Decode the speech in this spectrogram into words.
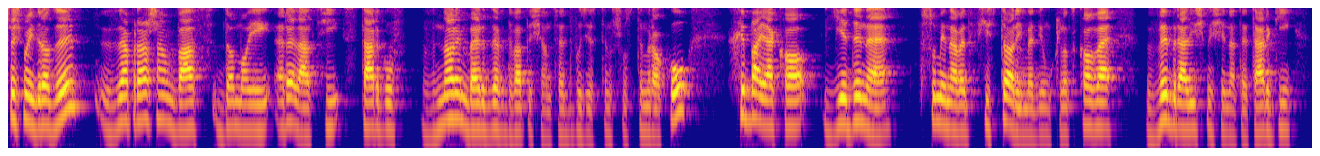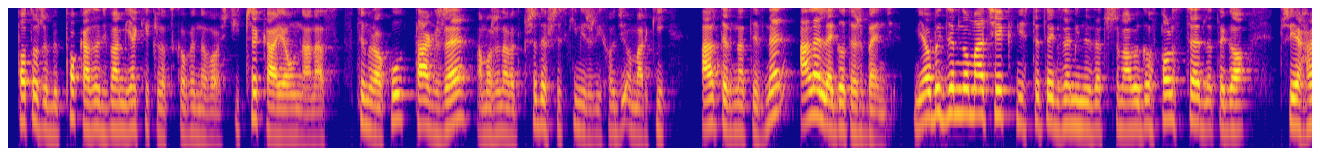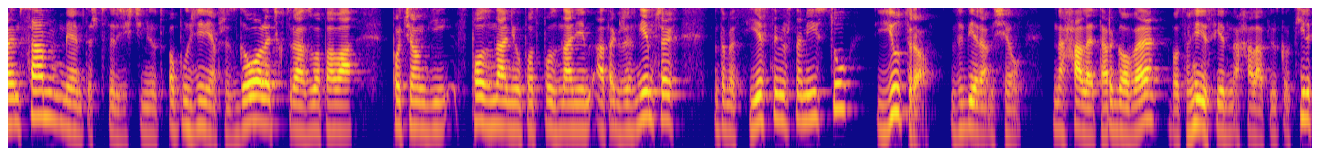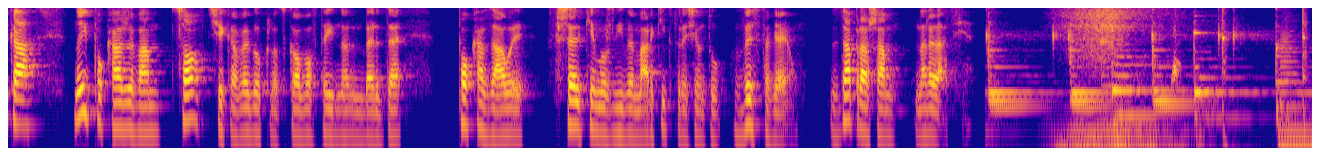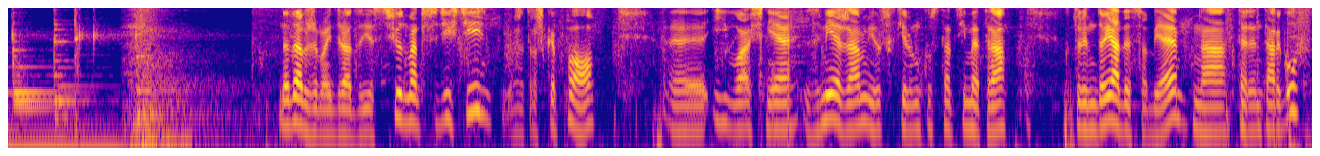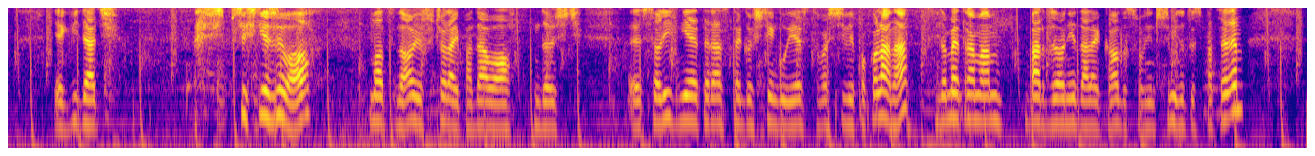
Cześć moi drodzy, zapraszam Was do mojej relacji z targów w Norymberdze w 2026 roku. Chyba jako jedyne, w sumie nawet w historii medium klockowe, wybraliśmy się na te targi po to, żeby pokazać Wam, jakie klockowe nowości czekają na nas w tym roku, także, a może nawet przede wszystkim, jeżeli chodzi o marki alternatywne, ale Lego też będzie. Miał być ze mną Maciek, niestety egzaminy zatrzymały go w Polsce, dlatego przyjechałem sam. Miałem też 40 minut opóźnienia przez Gołoleć, która złapała pociągi w Poznaniu, pod Poznaniem, a także w Niemczech. Natomiast jestem już na miejscu. Jutro wybieram się na hale targowe, bo to nie jest jedna hala, tylko kilka. No i pokażę Wam, co ciekawego klockowo w tej Norymberdze pokazały wszelkie możliwe marki, które się tu wystawiają. Zapraszam na relację. No dobrze, moi drodzy, jest 7.30, może troszkę po yy, i właśnie zmierzam już w kierunku stacji metra, którym dojadę sobie na teren targów. Jak widać, przyśnieżyło mocno, już wczoraj padało dość e, solidnie, teraz tego śniegu jest właściwie po kolana. Do metra mam bardzo niedaleko, dosłownie 3 minuty spacerem.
